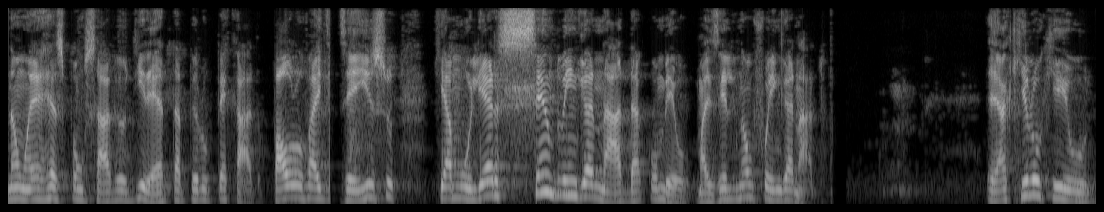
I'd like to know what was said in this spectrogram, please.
não é responsável direta pelo pecado. Paulo vai dizer isso que a mulher sendo enganada comeu, mas ele não foi enganado. É aquilo que o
